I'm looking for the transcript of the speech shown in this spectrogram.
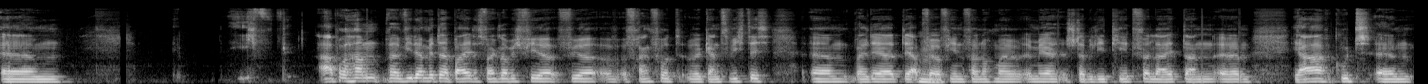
Ähm, ich, Abraham war wieder mit dabei, das war, glaube ich, für, für äh, Frankfurt äh, ganz wichtig, ähm, weil der, der Abwehr mhm. auf jeden Fall nochmal mehr Stabilität verleiht. Dann, ähm, ja, gut, ähm,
